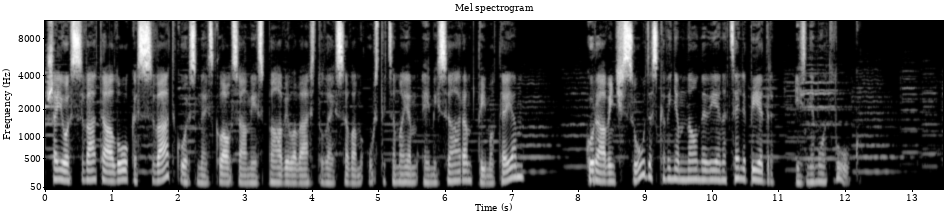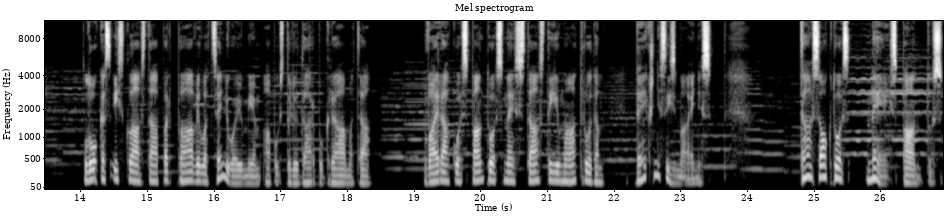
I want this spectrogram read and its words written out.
Šajos svētā Lūkas svētkos mēs klausāmies Pāvila vēstulē savam uzticamajam emisāram Timotejam, kurā viņš sūdzas, ka viņam nav neviena ceļa biedra, izņemot lūku. Lūkas izklāstā par Pāvila ceļojumiem apstuļu darbu grāmatā. Vairākos pantos mēs stāstījumā atrodam pēkšņas izmaiņas. Tā sauktos mēs pantus,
